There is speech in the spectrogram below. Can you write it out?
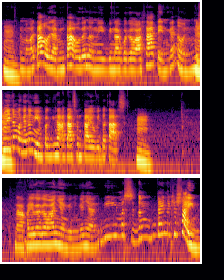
Hmm. Yung mga tao, daming tao, ganun, may binabagawa sa atin, ganun. Usually naman ganun yung pag inaatasan tayo with the task. Hmm. na kayo gagawa niyan, ganyan, ganyan. Di, mas, doon tayo nagsashine.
